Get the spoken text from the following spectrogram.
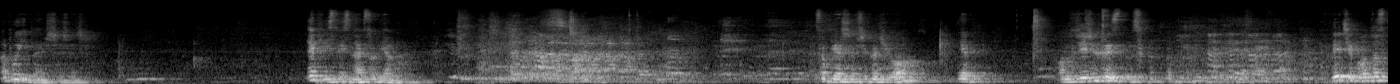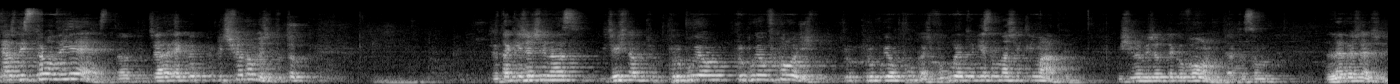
Albo inna jeszcze rzecz. Jaki jest ten znak zodiaku? Co pierwsze przychodziło? Nie. Mam nadzieję, że Chrystus. Wiecie, bo to z każdej strony jest. To trzeba jakby być świadomy, że to, to że takie rzeczy nas gdzieś tam próbują, próbują wchodzić, próbują pukać. W ogóle to nie są nasze klimaty. Musimy być od tego wolni, tak? To są lewe rzeczy.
